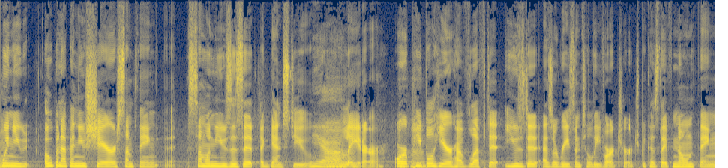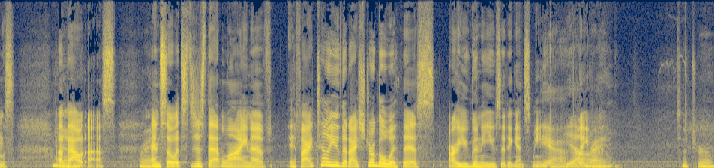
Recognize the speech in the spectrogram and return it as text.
when you open up and you share something, uh, someone uses it against you Yeah. later, or people here have left it used it as a reason to leave our church because they've known things about us, Right. and so it's just that line of if I tell you that I struggle with this, are you going to use it against me Yeah. Yeah. later? Right. So true.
